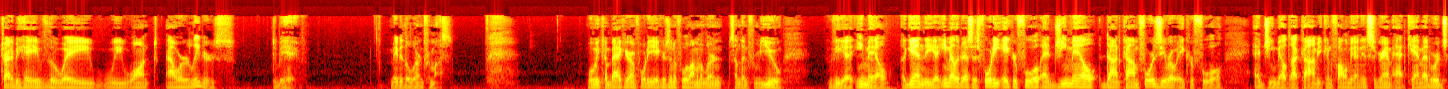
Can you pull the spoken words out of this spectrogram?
try to behave the way we want our leaders to behave. Maybe they'll learn from us. When we come back here on 40 Acres and a Fool, I'm going to learn something from you via email. Again, the uh, email address is 40acrefool at gmail.com, 40acrefool at gmail.com. You can follow me on Instagram at Cam Edwards,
